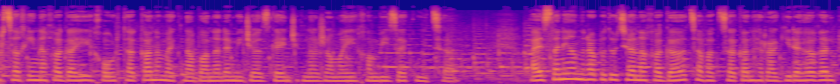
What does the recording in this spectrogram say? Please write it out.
Արցախի նախագահի խորհրդականը մեկնաբանել է միջազգային ճգնաժամային խմբի զեկույցը։ Հայաստանի Հանրապետության նախագահը ցավակցական հերագիր է հղել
